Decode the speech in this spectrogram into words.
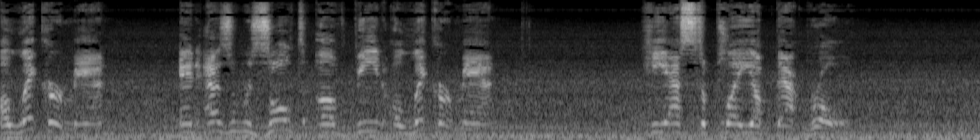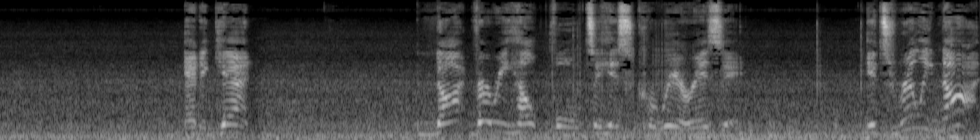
a liquor man. And as a result of being a liquor man, he has to play up that role. And again, not very helpful to his career, is it? It's really not.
